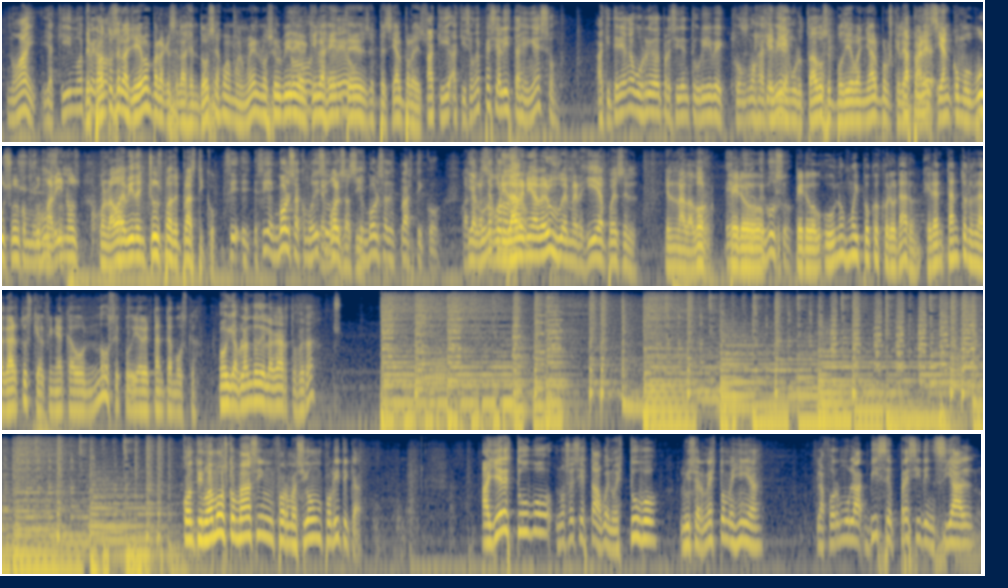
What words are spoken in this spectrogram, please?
no hay. Y aquí no De esperamos. pronto se las llevan para que se las endose a Juan Manuel. No se olvide que aquí no la gente es especial para eso. Aquí, aquí son especialistas en eso. Aquí tenían aburrido al presidente Uribe con hojas que de vida. en Hurtado se podía bañar porque le aparecían como buzos Como submarinos con la hoja de vida en chuspas de plástico. Sí, eh, sí, en bolsas, como dice. En bolsas, sí. En bolsas de plástico. Cuando y la algunos seguridad coronaron. venía a ver, uf, emergía pues el, el nadador. Pero, el- el buzo. pero unos muy pocos coronaron. Eran tantos los lagartos que al fin y al cabo no se podía ver tanta mosca. Oye, hablando de lagartos, ¿verdad? Continuamos con más información política. Ayer estuvo, no sé si está, bueno, estuvo Luis Ernesto Mejía, la fórmula vicepresidencial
